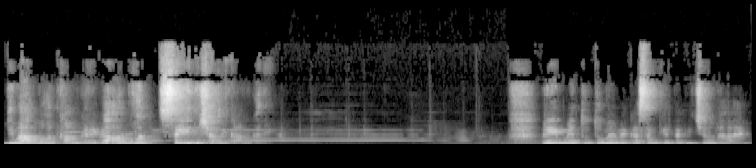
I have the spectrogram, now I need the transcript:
दिमाग बहुत काम करेगा और बहुत सही दिशा में काम करेगा। प्रेम में तू तुम्हें में का संकेत अभी चल रहा है।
